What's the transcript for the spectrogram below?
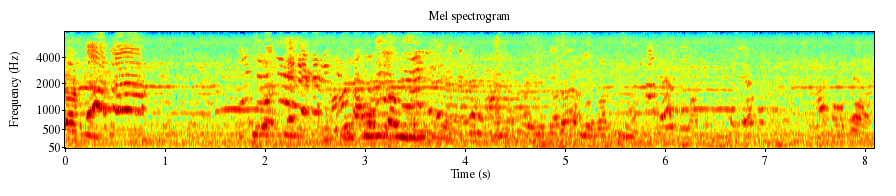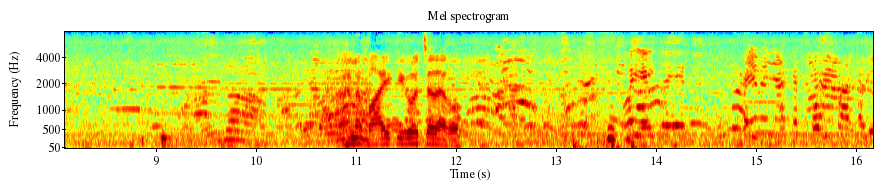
এখানে ভাই কি করছে দেখো ওই এই তো এই- এই মেয়ে একটা ছবি পাঠাবি।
